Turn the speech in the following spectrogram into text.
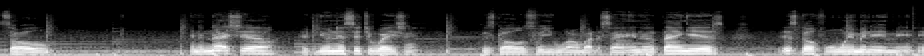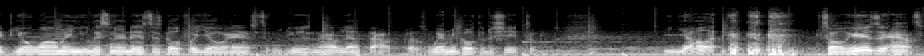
So, in a nutshell, if you're in this situation, this goes for you. What I'm about to say, and the thing is, this go for women and men. If you're a woman and you listen to this, this go for your ass too. You is not left out because women go through the shit too. Y'all, so here's the answer.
